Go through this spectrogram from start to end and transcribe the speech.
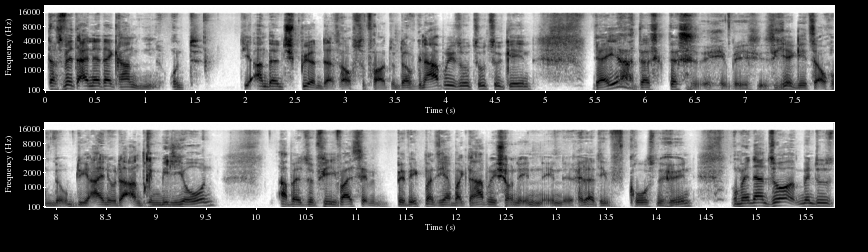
das wird einer der Granden. Und die anderen spüren das auch sofort. Und auf Gnabry so zuzugehen, ja, ja, das, das, sicher geht es auch um, um die eine oder andere Million. Aber so viel ich weiß, bewegt man sich ja bei Gnabry schon in, in relativ großen Höhen. Und wenn dann so, wenn du,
